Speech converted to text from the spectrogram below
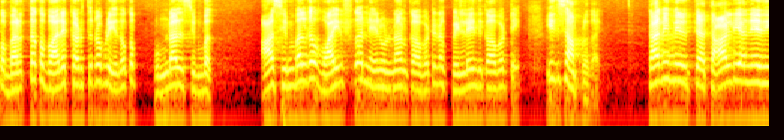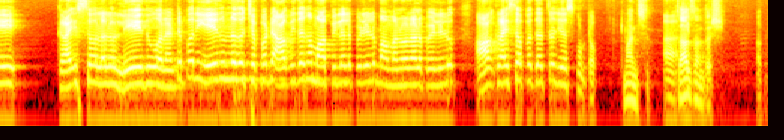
ఒక భర్త ఒక భార్య కడుతున్నప్పుడు ఏదో ఒక ఉండాలి సింబల్. ఆ సింబల్గా వైఫ్గా నేను ఉన్నాను కాబట్టి నాకు పెళ్ళైంది కాబట్టి ఇది సాంప్రదాయం. కానీ మీరు తాళి అనేది క్రైస్తవులలో లేదు అని అంటే మరి ఏది ఉన్నదో చెప్పండి. ఆ విధంగా మా పిల్లల పెళ్ళిళ్ళు మా మనవరాల పెళ్ళిళ్ళు ఆ క్రైస్తవ పద్ధతిలో చేసుకుంటాం. మంచిది. చాలా సంతోషం. ఓకే.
